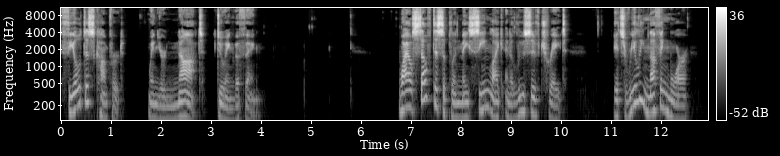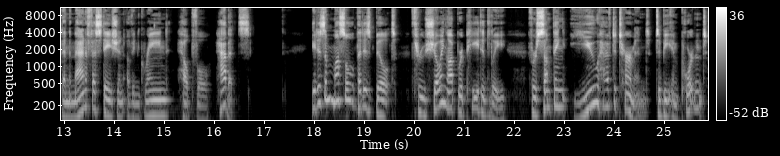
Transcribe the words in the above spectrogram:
feel discomfort when you're not doing the thing. While self discipline may seem like an elusive trait, it's really nothing more than the manifestation of ingrained, helpful habits. It is a muscle that is built through showing up repeatedly for something you have determined to be important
